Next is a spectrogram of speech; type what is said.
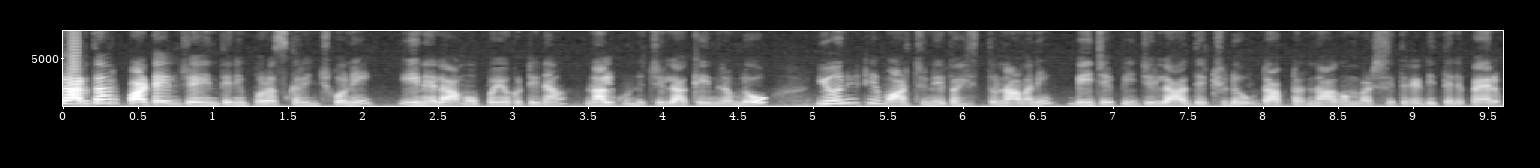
సర్దార్ పటేల్ జయంతిని పురస్కరించుకొని ఈ నెల ముప్పై ఒకటిన నల్గొండ జిల్లా కేంద్రంలో యూనిటీ మార్చ్ నిర్వహిస్తున్నామని బీజేపీ జిల్లా అధ్యక్షుడు డాక్టర్ నాగం వర్షిత్ రెడ్డి తెలిపారు.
